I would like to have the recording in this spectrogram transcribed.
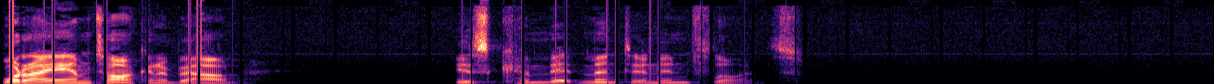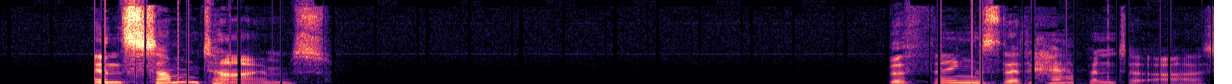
What I am talking about is commitment and influence. And sometimes the things that happen to us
